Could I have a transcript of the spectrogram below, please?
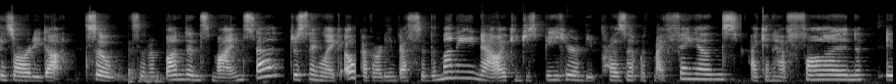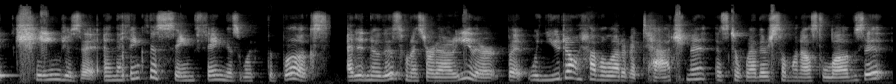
it's already done. So it's an abundance mindset, just saying, like, oh, I've already invested the money. Now I can just be here and be present with my fans. I can have fun. It changes it. And I think the same thing is with the books. I didn't know this when I started out either, but when you don't have a lot of attachment as to whether someone else loves it,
